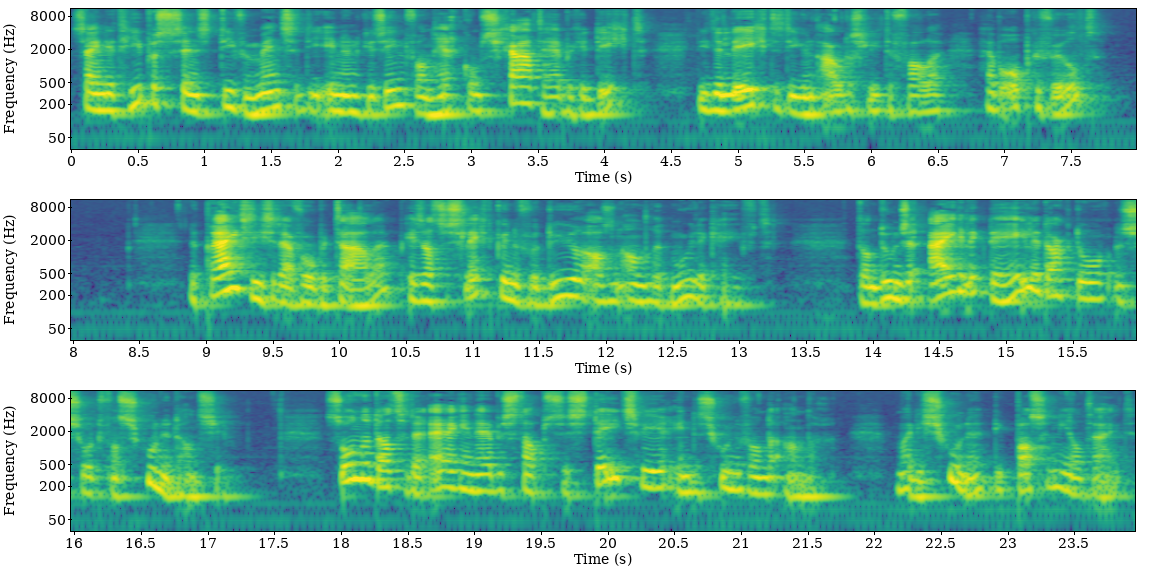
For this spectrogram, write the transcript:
Zijn dit hypersensitieve mensen die in hun gezin van herkomst gaten hebben gedicht, die de leegtes die hun ouders lieten vallen hebben opgevuld? De prijs die ze daarvoor betalen is dat ze slecht kunnen verduren als een ander het moeilijk heeft. Dan doen ze eigenlijk de hele dag door een soort van schoenendansje. Zonder dat ze er erg in hebben, stappen ze steeds weer in de schoenen van de ander. Maar die schoenen, die passen niet altijd.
